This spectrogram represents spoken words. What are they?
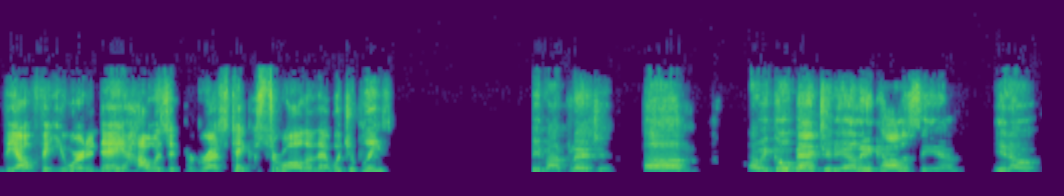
the outfit you wear today? How has it progressed? Take us through all of that, would you please? Be my pleasure. Um, now we go back to the LA Coliseum, you know,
